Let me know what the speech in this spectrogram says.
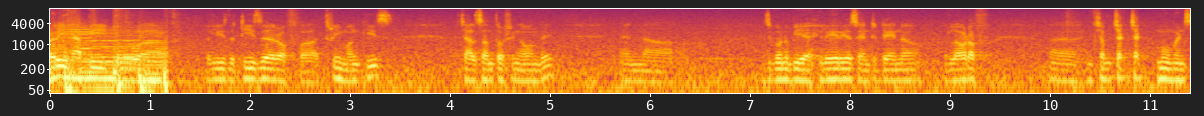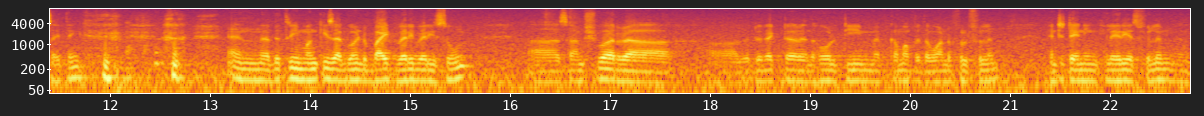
వెరీ హ్యాపీ టు రిలీజ్ ద టీజర్ ఆఫ్ త్రీ మంకీస్ చాలా సంతోషంగా ఉంది అండ్ ఇట్స్ గోన్ బి అ హిలేరియస్ ఎంటర్టైనర్ లాట్ ఆఫ్ some chuck chuck movements I think and uh, the three monkeys are going to bite very very soon uh, so I'm sure uh, uh, the director and the whole team have come up with a wonderful film entertaining hilarious film and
